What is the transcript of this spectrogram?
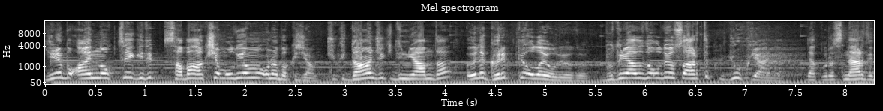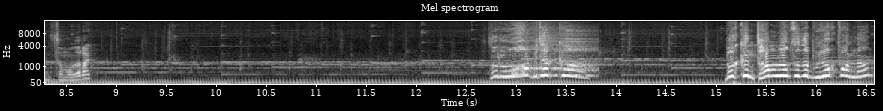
Yine bu aynı noktaya gidip sabah akşam oluyor mu ona bakacağım. Çünkü daha önceki dünyamda öyle garip bir olay oluyordu. Bu dünyada da oluyorsa artık yuh yani. Bir dakika burası neredeydi tam olarak? Lan oha bir dakika. Bakın tam noktada blok var lan.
